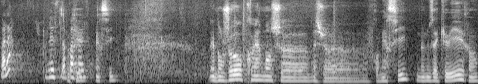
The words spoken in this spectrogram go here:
Voilà, je vous laisse la parole. merci. Et bonjour. Premièrement, je, bah, je vous remercie de nous accueillir, hein,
